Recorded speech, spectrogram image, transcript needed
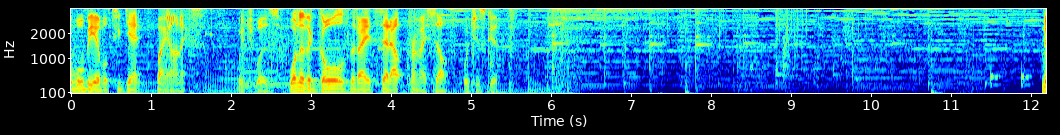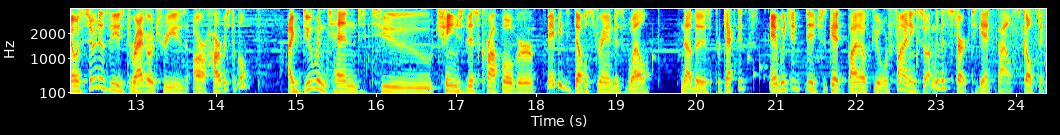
we'll be able to get bionics, which was one of the goals that I had set out for myself, which is good. Now, as soon as these Drago trees are harvestable, I do intend to change this crop over, maybe to Devil Strand as well, now that it's protected. And we did just get biofuel refining, so I'm going to start to get biosculpting.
